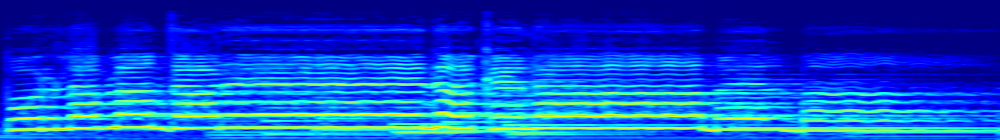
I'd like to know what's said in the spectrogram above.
Por la blanda arena que lame el mar,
